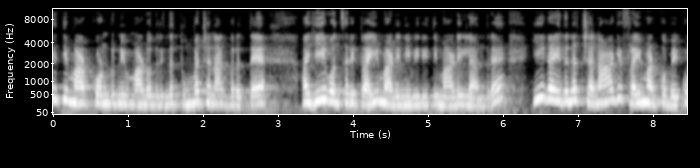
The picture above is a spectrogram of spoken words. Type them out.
ರೀತಿ ಮಾಡಿಕೊಂಡು ನೀವು ಮಾಡೋದ್ರಿಂದ ತುಂಬ ಚೆನ್ನಾಗಿ ಬರುತ್ತೆ. ಹೀಗೆ ಒಂದು ಸರಿ ಟ್ರೈ ಮಾಡಿ, ನೀವು ಈ ರೀತಿ ಮಾಡಿಲ್ಲ ಅಂದರೆ ಈಗ ಇದನ್ನು ಚೆನ್ನಾಗಿ ಫ್ರೈ ಮಾಡ್ಕೋಬೇಕು.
